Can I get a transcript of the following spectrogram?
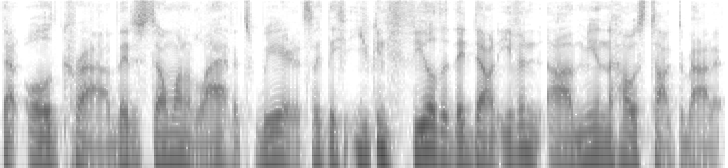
That old crowd. They just don't want to laugh. It's weird. It's like they, you can feel that they don't. Even uh, me and the host talked about it.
